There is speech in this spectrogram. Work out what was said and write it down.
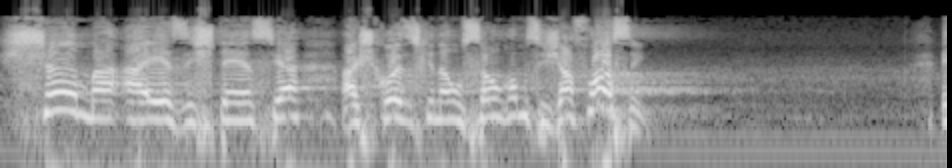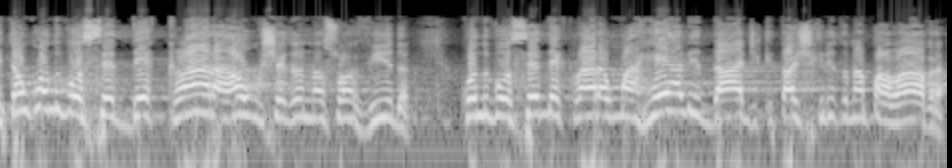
chama à existência as coisas que não são como se já fossem. Então, quando você declara algo chegando na sua vida, quando você declara uma realidade que está escrita na palavra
